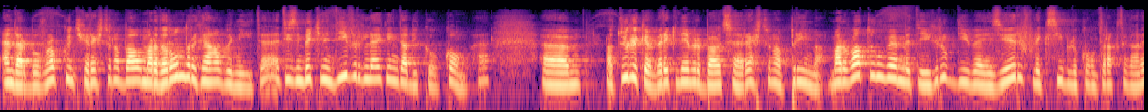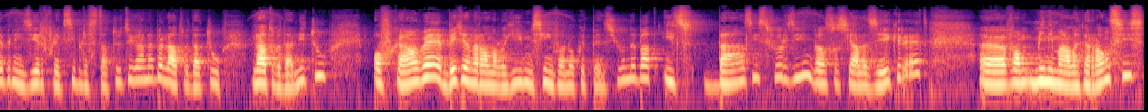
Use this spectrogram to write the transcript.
en daarbovenop kun je rechten opbouwen, maar daaronder gaan we niet. Hè. Het is een beetje in die vergelijking dat ik ook kom. Hè. Um, natuurlijk, een werknemer bouwt zijn rechten op, prima. Maar wat doen wij met die groep die wij in zeer flexibele contracten gaan hebben, in zeer flexibele statuten gaan hebben? Laten we dat, toe, laten we dat niet toe. Of gaan wij, een beetje naar analogie misschien van ook het pensioendebat, iets basis voorzien van sociale zekerheid, uh, van minimale garanties,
